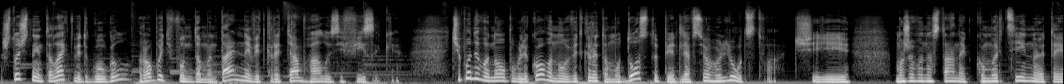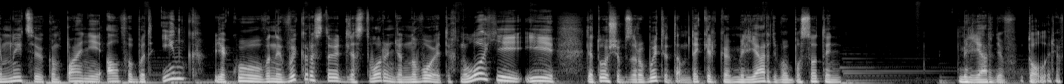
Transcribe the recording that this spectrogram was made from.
штучний інтелект від Google робить фундаментальне відкриття в галузі фізики. Чи буде воно опубліковано у відкритому доступі для всього людства? Чи може воно стане комерційною таємницею компанії Alphabet Inc., яку вони використають для створення нової технології і для того, щоб заробити там декілька мільярдів або сотень мільярдів доларів?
